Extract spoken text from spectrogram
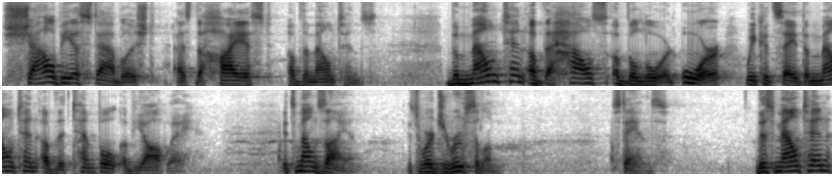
shall be established as the highest of the mountains. The mountain of the house of the Lord, or we could say the mountain of the temple of Yahweh. It's Mount Zion, it's where Jerusalem stands. This mountain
